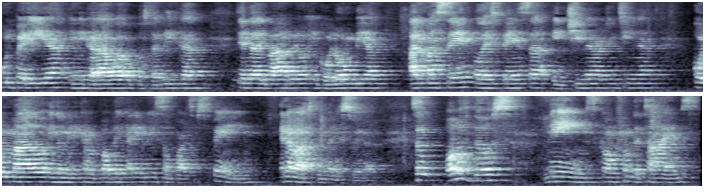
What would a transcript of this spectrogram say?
Pulpería en Nicaragua o Costa Rica. Tienda del barrio en Colombia. Almacén o despensa en Chile and Argentina. Colmado in Dominican Republic and even in some parts of Spain. And abasto in Venezuela. So all of those names come from the times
